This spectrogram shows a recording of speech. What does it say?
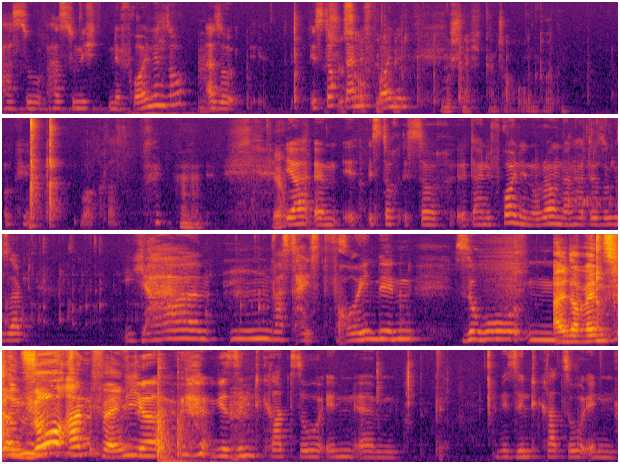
hast du hast du nicht eine Freundin so? Mhm. Also ist doch Das deine. Freundin. Muss nicht, kannst auch oben drücken. Okay, boah, krass. Ja. Ja, ähm, ist doch, ist doch deine Freundin, oder? Und dann hat er so gesagt, ja, hm, was heißt Freundin? So, hm, Alter, wenn es schon so anfängt. wir, wir sind gerade so in, ähm, wir sind gerade so in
